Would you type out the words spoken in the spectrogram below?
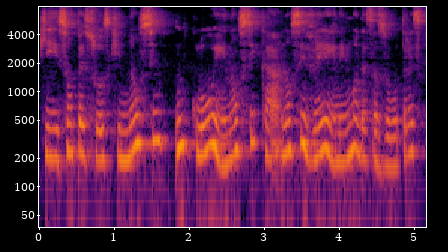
que são pessoas que não se incluem, não se, não se veem em nenhuma dessas outras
